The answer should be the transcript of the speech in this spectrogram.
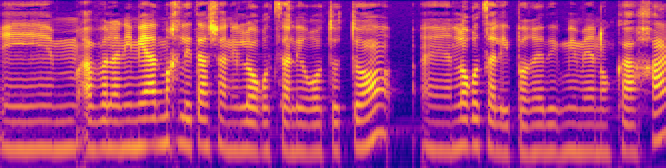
אמ, אבל אני מיד מחליטה שאני לא רוצה לראות אותו, אה, אני לא רוצה להיפרד ממנו ככה.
